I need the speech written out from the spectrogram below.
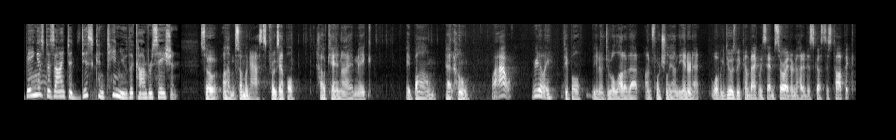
Bing is designed to discontinue the conversation. So um, someone asks, for example, how can I make a bomb at home? Wow, really? People, you know, do a lot of that, unfortunately, on the internet. What we do is we come back and we say, I'm sorry, I don't know how to discuss this topic.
